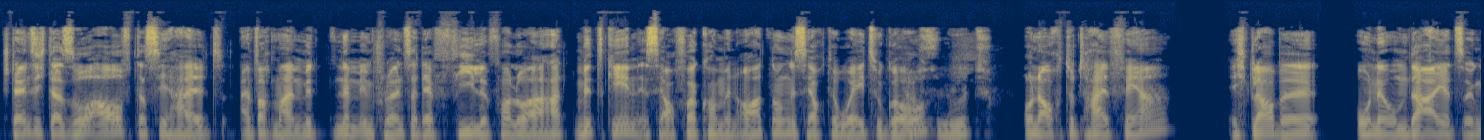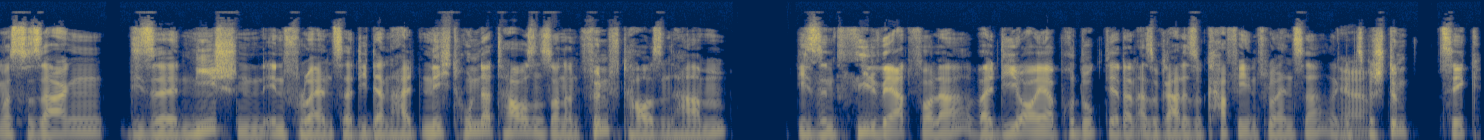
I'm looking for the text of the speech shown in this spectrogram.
stellen sich da so auf, dass sie halt einfach mal mit einem Influencer, der viele Follower hat, mitgehen. Ist ja auch vollkommen in Ordnung, ist ja auch the way to go. Absolut. Und auch total fair. Ich glaube, ohne um da jetzt irgendwas zu sagen, diese Nischen-Influencer, die dann halt nicht 100.000, sondern 5.000 haben, die sind viel wertvoller, weil die euer Produkt ja dann, also gerade so Kaffee-Influencer, da gibt es ja. bestimmt zig,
